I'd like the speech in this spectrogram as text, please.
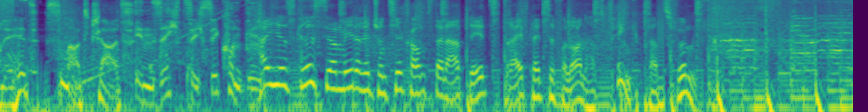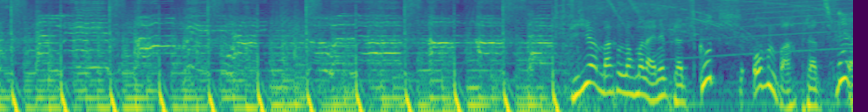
Krone-Hit Smart Charts in 60 Sekunden. Hi, hier ist Christian Mederich und hier kommt dein Update. Drei Plätze verloren hat Pink, Platz 5. Die hier machen nochmal einen Platz gut. Offenbach, Platz 4.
